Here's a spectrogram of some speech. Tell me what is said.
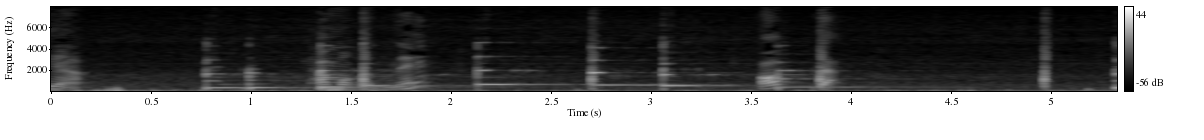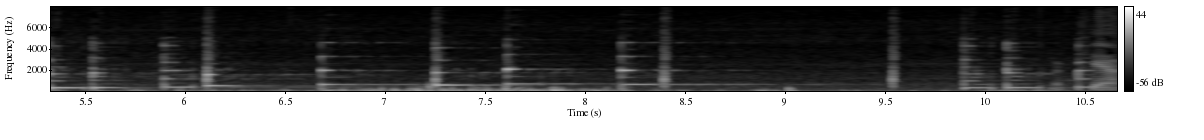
태양 다 먹었네? 없다 태양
